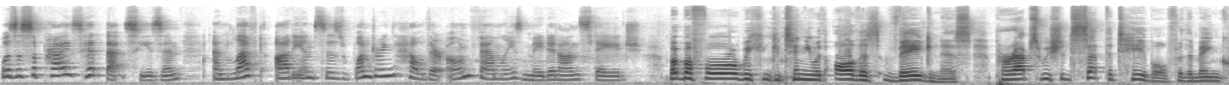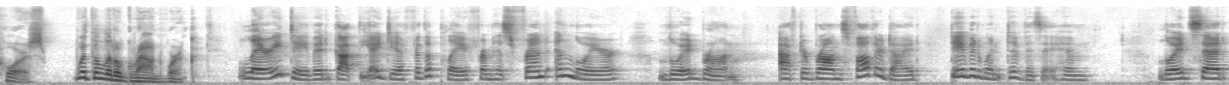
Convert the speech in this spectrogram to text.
was a surprise hit that season and left audiences wondering how their own families made it on stage. But before we can continue with all this vagueness, perhaps we should set the table for the main course with a little groundwork. Larry David got the idea for the play from his friend and lawyer, Lloyd Braun. After Braun's father died, David went to visit him. Lloyd said,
